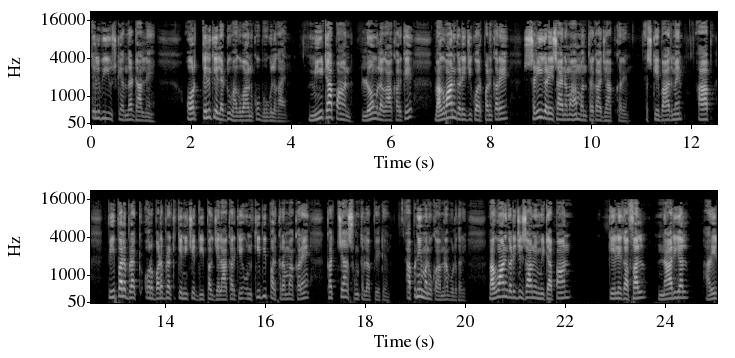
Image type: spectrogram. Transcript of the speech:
तिल भी उसके अंदर डालने हैं और तिल के लड्डू भगवान को भोग लगाएँ। मीठा पान लौंग लगा करके भगवान गणेश जी को अर्पण करें, श्री गणेशाय नमः मंत्र का जाप करें। इसके बाद में आप पीपल वृक्ष और बड़ वृक्ष के नीचे दीपक जला करके उनकी भी परिक्रमा करें, कच्चा सूत लपेटें। अपनी मनोकामना बोल करें। भगवान गणेश जी के सामने मीठा पान, केले का फल, नारियल, हरी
